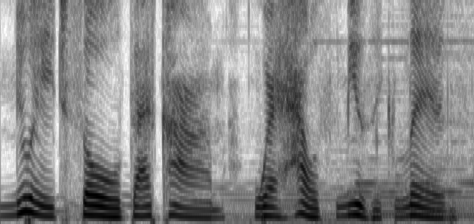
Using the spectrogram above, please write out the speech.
NewAgeSoul.com, where house music lives.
